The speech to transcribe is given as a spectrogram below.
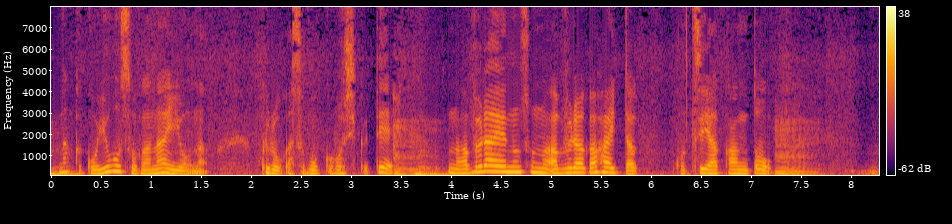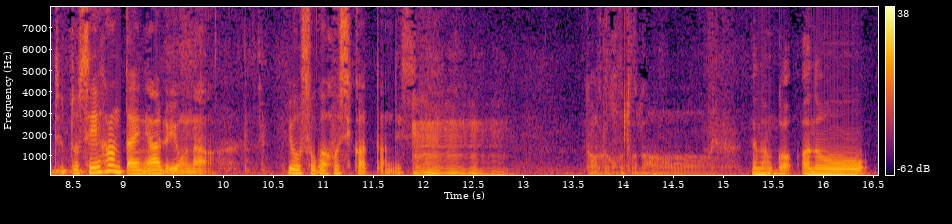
うん。なんかこう要素がないような黒がすごく欲しくて、うん。その油絵のその油が入ったこうツヤ感とうん。ちょっと正反対にあるような要素が欲しかったんですよ、うんうんうんうん。なるほどな。でなんか、あのー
